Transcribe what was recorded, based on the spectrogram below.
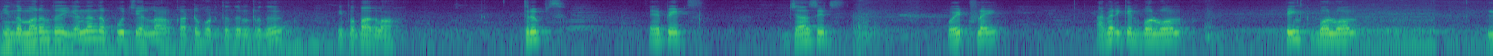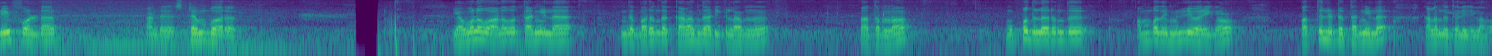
இந்த மருந்து எந்தெந்த பூச்சியெல்லாம் கட்டுப்படுத்துதுன்றது இப்போ பார்க்கலாம். Thrips aphids jassids white fly American bollworm pink bollworm leaf folder and stem borer எவ்வளவு அளவு தண்ணியில் இந்த மருந்தை கலந்து அடிக்கலாம்னு பார்த்தோம்னா முப்பதுலேருந்து ஐம்பது மில்லி வரைக்கும் பத்து லிட்டர் தண்ணியில் கலந்து தெளிக்கலாம்.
